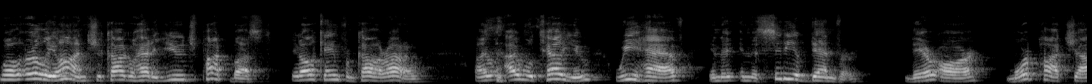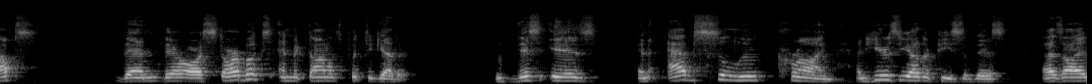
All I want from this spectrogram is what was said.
Well, early on, Chicago had a huge pot bust. It all came from Colorado. I, I will tell you, we have in the in the city of Denver, there are more pot shops than there are Starbucks and McDonald's put together. This is an absolute crime. And here's the other piece of this. As I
